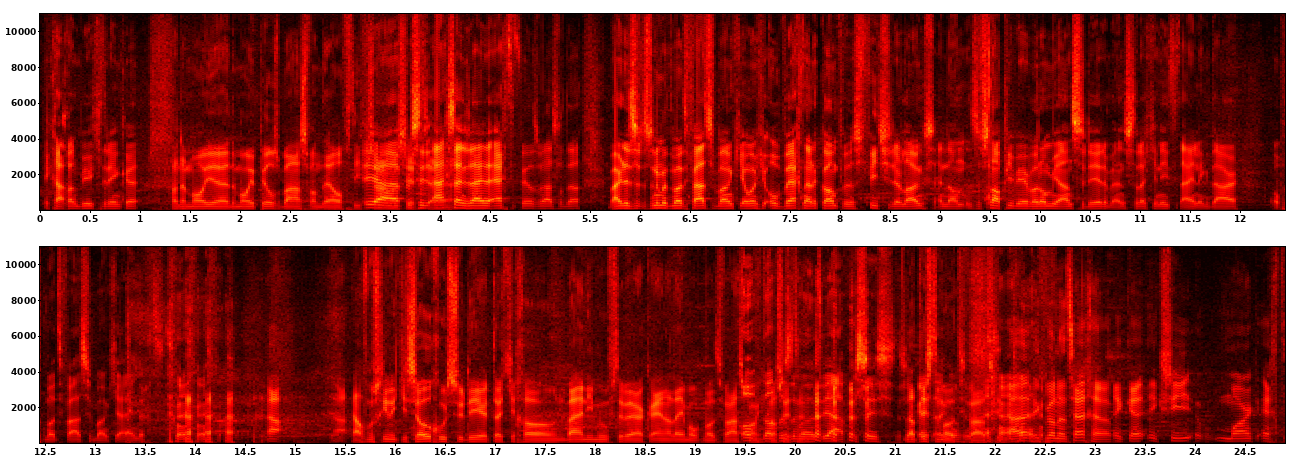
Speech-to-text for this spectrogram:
Ik ga gewoon een biertje drinken. Van de mooie, de mooie pilsbazen van Delft die Ja, precies. zitten. Eigenlijk zijn zij de echte pilsbaas van dat. Maar dus, ze noemen het motivatiebankje, want je op weg naar de campus fiets je er langs. En dan snap je weer waarom je aan het studeren bent. Zodat je niet uiteindelijk daar op het motivatiebankje eindigt. Ja, of misschien dat je zo goed studeert dat je gewoon bijna niet meer hoeft te werken en alleen maar op het of motivatiebank kan dat is de zitten. motivatie. Ja, precies. Dus Dat is de motivatie. Ja, ik wil het zeggen. Ik, eh, ik zie Mark echt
